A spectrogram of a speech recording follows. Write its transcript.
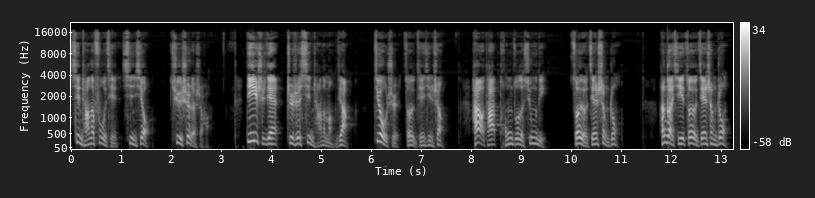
信长的父亲信秀去世的时候，第一时间支持信长的猛将就是佐久间信胜，还有他同族的兄弟佐久间胜重。很可惜，佐久间胜重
